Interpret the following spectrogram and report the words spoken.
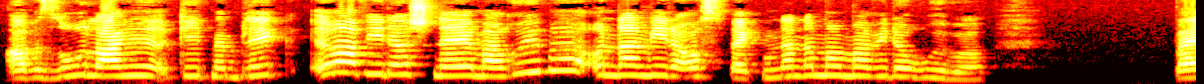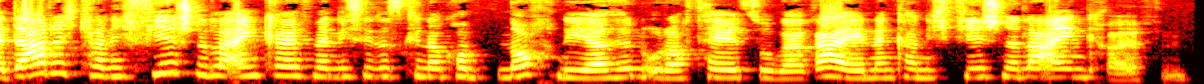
Aber so lange geht mein Blick immer wieder schnell mal rüber und dann wieder aufs Becken, dann immer mal wieder rüber. Weil dadurch kann ich viel schneller eingreifen, wenn ich sehe, das Kind kommt noch näher hin oder fällt sogar rein, dann kann ich viel schneller eingreifen.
